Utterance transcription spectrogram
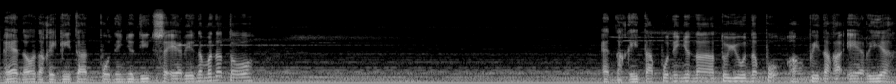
Ayan o, oh, nakikita po ninyo dito sa area naman na to. Ayan, nakita po ninyo na tuyo na po ang pinaka-area.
